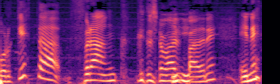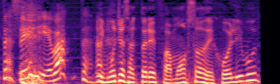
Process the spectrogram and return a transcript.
¿por qué está Frank, que se llamaba el padre, en esta serie? Basta. Y muchos actores famosos de Hollywood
